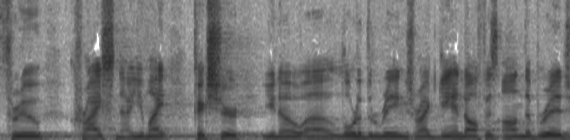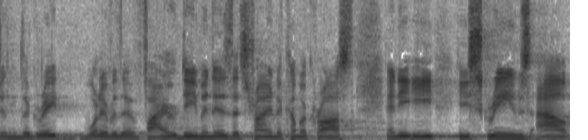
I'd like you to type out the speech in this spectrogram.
through Christ now. You might picture, you know, uh, Lord of the Rings, right? Gandalf is on the bridge and the great, whatever the fire demon is that's trying to come across, and he, he, he screams out,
